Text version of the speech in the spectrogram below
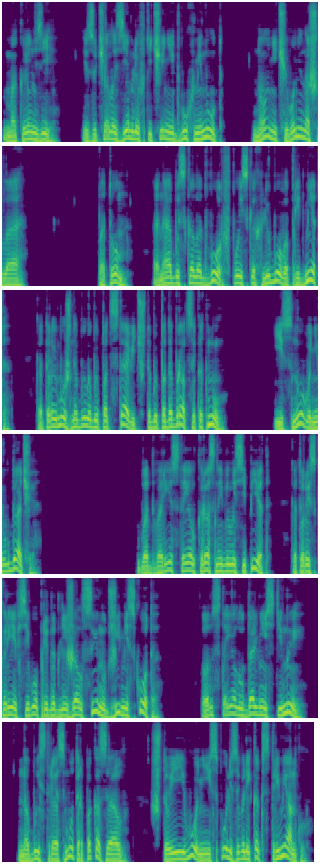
Маккензи изучала землю в течение двух минут, но ничего не нашла. Потом она обыскала двор в поисках любого предмета, который можно было бы подставить, чтобы подобраться к окну. И снова неудача. Во дворе стоял красный велосипед, который, скорее всего, принадлежал сыну Джимми Скотта. Он стоял у дальней стены, но быстрый осмотр показал, что и его не использовали как стремянку.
